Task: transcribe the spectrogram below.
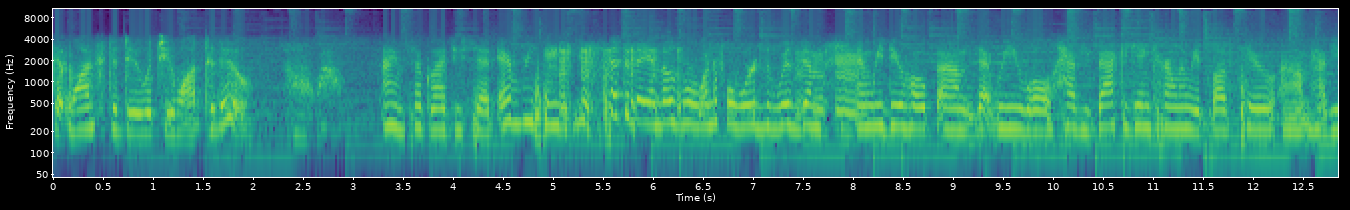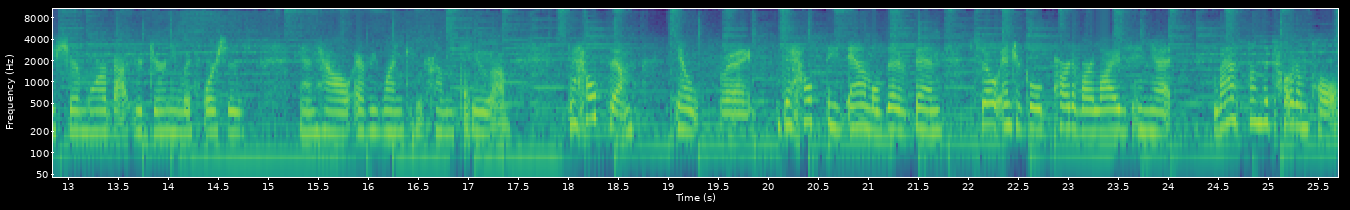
that wants to do what you want to do. Oh, wow. I am so glad you said everything that you said today, and those were wonderful words of wisdom. And we do hope um, that we will have you back again, Carolyn. We'd love to um, have you share more about your journey with horses and how everyone can come to um, to help them. You know, Right. to help these animals that have been so integral part of our lives and yet last on the totem pole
